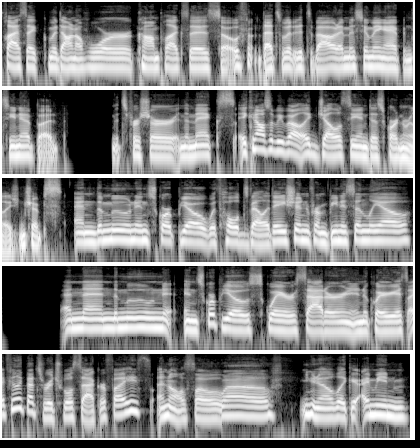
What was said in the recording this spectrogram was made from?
classic Madonna horror complexes. So that's what it's about. I'm assuming I haven't seen it, but it's for sure in the mix. It can also be about like jealousy and discord in relationships. And the moon in Scorpio withholds validation from Venus in Leo. And then the moon in Scorpio square Saturn in Aquarius. I feel like that's ritual sacrifice. And also, Whoa. you know, like, I mean,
